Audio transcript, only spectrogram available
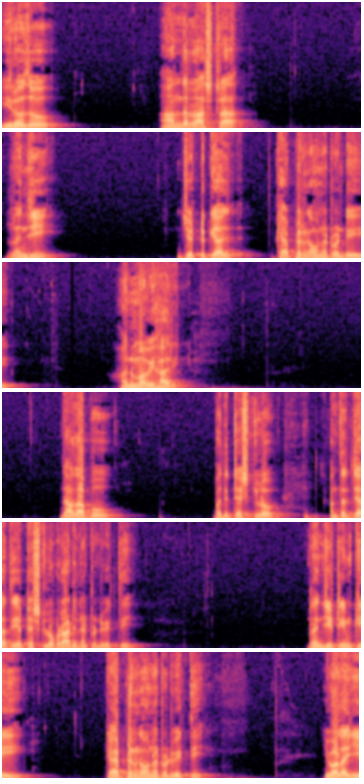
ఈరోజు ఆంధ్ర రాష్ట్ర రంజీ జట్టుకి క్యాప్టెన్గా కెప్టెన్గా ఉన్నటువంటి హనుమ విహారీ దాదాపు పది టెస్టులో అంతర్జాతీయ టెస్టులో కూడా ఆడినటువంటి వ్యక్తి రంజీ టీంకి కెప్టెన్గా ఉన్నటువంటి వ్యక్తి. ఇవాళ ఈ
